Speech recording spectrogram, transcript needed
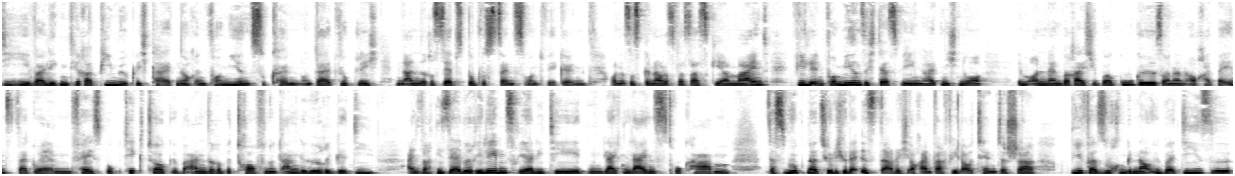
die jeweiligen Therapiemöglichkeiten auch informieren zu können und da halt wirklich ein anderes Selbstbewusstsein zu entwickeln. Und das ist genau das, was Saskia meint. Viele informieren sich deswegen halt nicht nur im Online-Bereich über Google, sondern auch halt bei Instagram, Facebook, TikTok, über andere Betroffene und Angehörige, die einfach dieselbe Lebensrealität, einen gleichen Leidensdruck haben. Das wirkt natürlich oder ist dadurch auch einfach viel authentischer. Wir versuchen genau über diese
